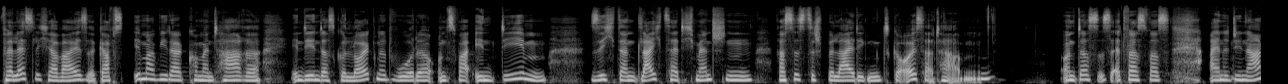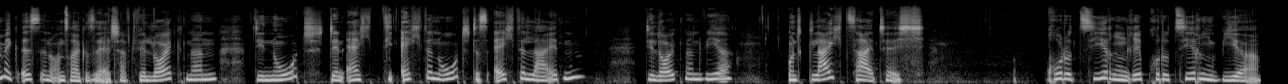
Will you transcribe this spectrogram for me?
verlässlicherweise gab es immer wieder Kommentare, in denen das geleugnet wurde und zwar indem sich dann gleichzeitig Menschen rassistisch beleidigend geäußert haben. Und das ist etwas, was eine Dynamik ist in unserer Gesellschaft. Wir leugnen die Not, den echt, die echte Not, das echte Leiden, die leugnen wir. Und gleichzeitig produzieren, reproduzieren wir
